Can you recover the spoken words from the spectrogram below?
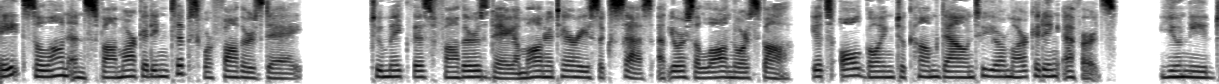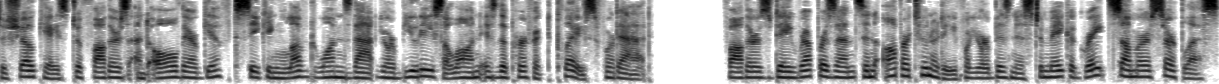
8 Salon and Spa Marketing Tips for Father's Day. To make this Father's Day a monetary success at your salon or spa, it's all going to come down to your marketing efforts. You need to showcase to fathers and all their gift seeking loved ones that your beauty salon is the perfect place for dad. Father's Day represents an opportunity for your business to make a great summer surplus.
